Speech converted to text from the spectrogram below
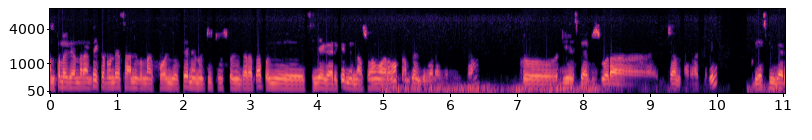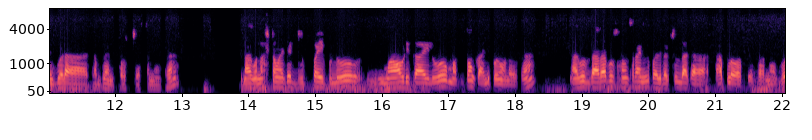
అంతలోకి ఏంటంటే ఇక్కడ ఉండే స్థానికులు నాకు ఫోన్ చేస్తే నేను వచ్చి చూసుకున్న తర్వాత పోయి సీఏ గారికి నిన్న సోమవారం కంప్లైంట్ ఇవ్వడం జరిగింది సార్. ఇప్పుడు డిఎస్పీ ఆఫీస్ కూడా ఇచ్చాను సార్ రాత్రి. ఇప్పుడు ఎస్పీ గారికి కూడా కంప్లైంట్ పోస్ట్ చేస్తున్నాను సార్. నాకు నష్టం అయితే డ్రిప్ పైపులు మామిడికాయలు మొత్తం కాలిపోయి ఉండవు సార్. నాకు దాదాపు సంవత్సరానికి పది లక్షల దాకా టాప్లో వస్తాయి సార్ నాకు.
